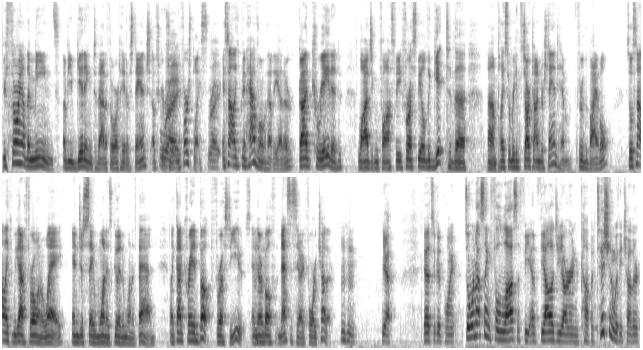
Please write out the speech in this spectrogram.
you're throwing out the means of you getting to that authoritative stance of scripture in the first place. Right. It's not like you can have one without the other. God created logic and philosophy for us to be able to get to the um, place where we can start to understand Him through the Bible. So it's not like we got to throw one away and just say one is good and one is bad. Like God created both for us to use, and they're both necessary for each other. Yeah. Yeah, that's a good point. So we're not saying philosophy and theology are in competition with each other.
